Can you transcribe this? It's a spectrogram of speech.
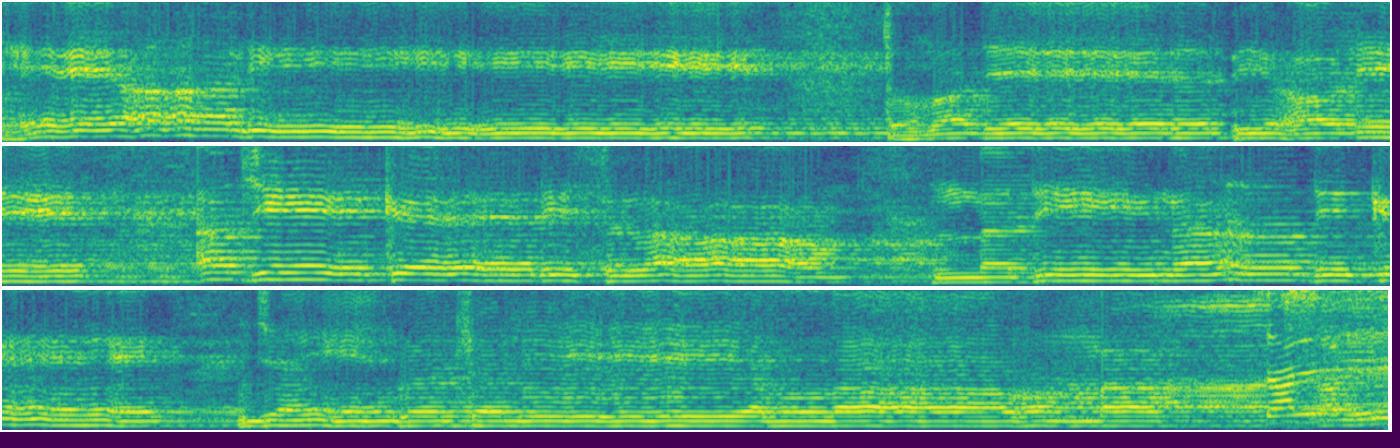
হে আলী তোমাদের বিহনে আজিকের ইসলাম মদিনার দিকে গো চলে। আল্লাহুম্মা সাল্লি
